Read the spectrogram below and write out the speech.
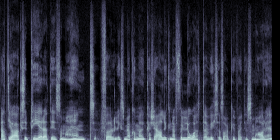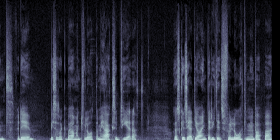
att jag har accepterat det som har hänt förr. Liksom. Jag kommer kanske aldrig kunna förlåta vissa saker faktiskt som har hänt. För det, vissa saker behöver man inte förlåta, men jag har accepterat. Och jag skulle säga att jag inte riktigt förlåter min pappa.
